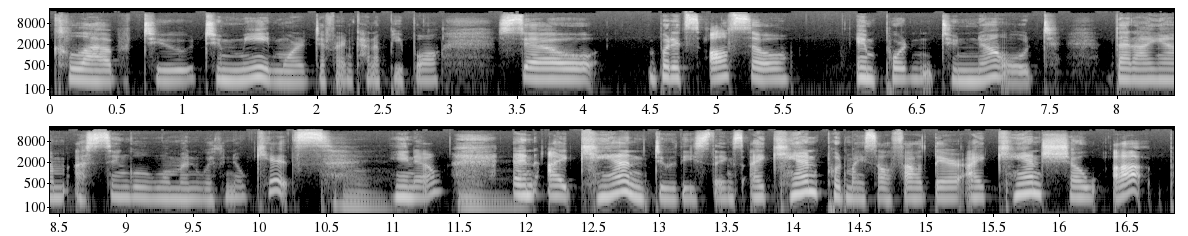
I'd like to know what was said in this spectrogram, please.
club to to meet more different kind of people. So, but it's also important to note that I am a single woman with no kids, you know, and I can do these things. I can put myself out there. I can show up.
